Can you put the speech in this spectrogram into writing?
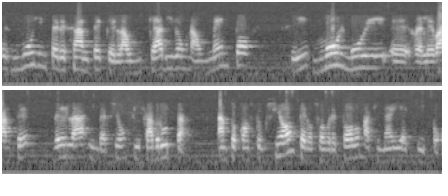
es muy interesante que, la, que ha habido un aumento sí muy, muy eh, relevante de la inversión fija bruta, tanto construcción, pero sobre todo maquinaria y equipo.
